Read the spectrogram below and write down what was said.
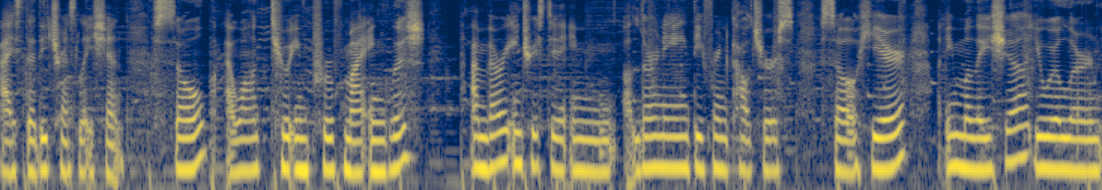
I studied translation. So I want to improve my English. I'm very interested in learning different cultures. So here in Malaysia, you will learn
